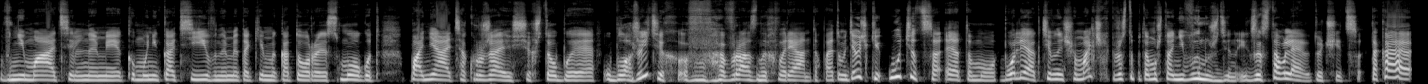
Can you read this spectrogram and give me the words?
внимательными, коммуникативными, такими, которые смогут понять окружающих, чтобы ублажить их в, в разных вариантах. Поэтому девочки учатся этому более активно, чем мальчики, просто потому что они вынуждены, их заставляют учиться. Такая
